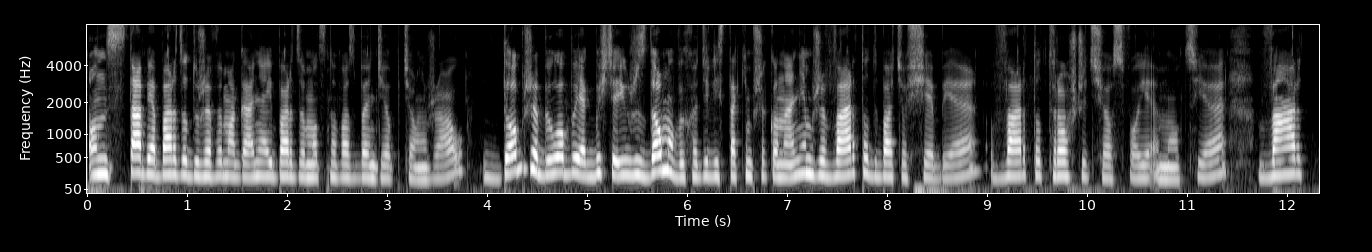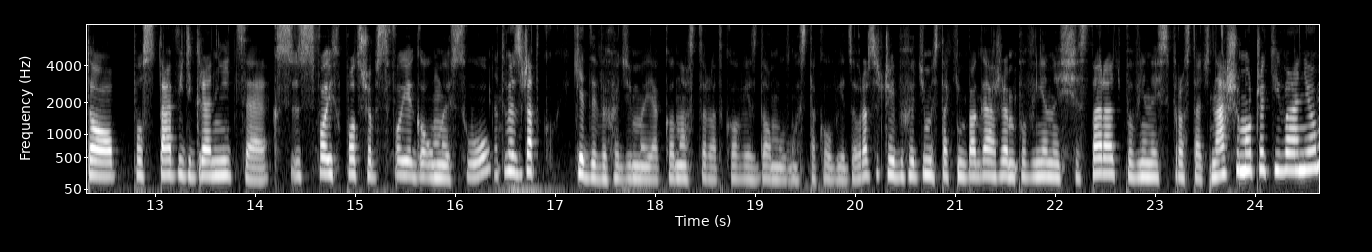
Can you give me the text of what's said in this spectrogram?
On stawia bardzo duże wymagania i bardzo mocno was będzie obciążał. Dobrze byłoby, jakbyście już z domu wychodzili z takim przekonaniem, że warto dbać o siebie, warto troszczyć się o swoje emocje, warto postawić granice swoich potrzeb, swojego umysłu. Natomiast rzadko kiedy wychodzimy jako nastolatkowie z domu z taką wiedzą. Raczej wychodzimy z takim bagażem, powinieneś się starać, powinieneś sprostać naszym oczekiwaniom,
